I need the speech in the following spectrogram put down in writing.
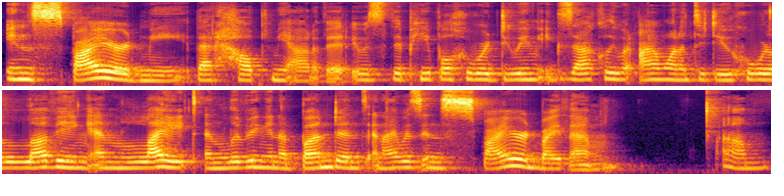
inspired me that helped me out of it. It was the people who were doing exactly what I wanted to do, who were loving and light and living in abundance. And I was inspired by them. Um,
